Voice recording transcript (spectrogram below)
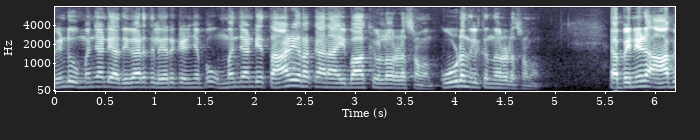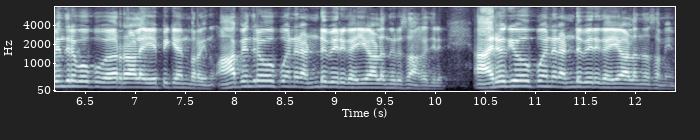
വീണ്ടും ഉമ്മൻചാണ്ടി അധികാരത്തിൽ ഏറി കഴിഞ്ഞപ്പോൾ ഉമ്മൻചാണ്ടിയെ താഴെ ഇറക്കാനായി ബാക്കിയുള്ളവരുടെ ശ്രമം കൂടെ നിൽക്കുന്നവരുടെ ശ്രമം. പിന്നീട് ആഭ്യന്തര വകുപ്പ് വേറൊരാളെ ഏൽപ്പിക്കാൻ പറയുന്നു. ആഭ്യന്തര വകുപ്പ് തന്നെ രണ്ടുപേര് കൈയാളുന്ന ഒരു സാഹചര്യം. ആരോഗ്യ വകുപ്പ് തന്നെ രണ്ടുപേര് കൈയാളുന്ന സമയം.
